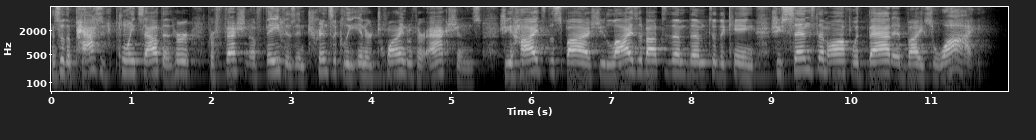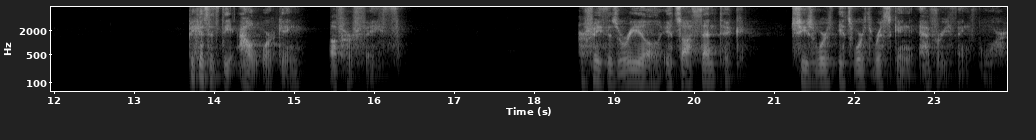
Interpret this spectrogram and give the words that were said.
And so the passage points out that her profession of faith is intrinsically intertwined with her actions. She hides the spies, she lies about them, them to the king, she sends them off with bad advice. Why? Because it's the outworking of her faith. Her faith is real, it's authentic. She's worth, it's worth risking everything for.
